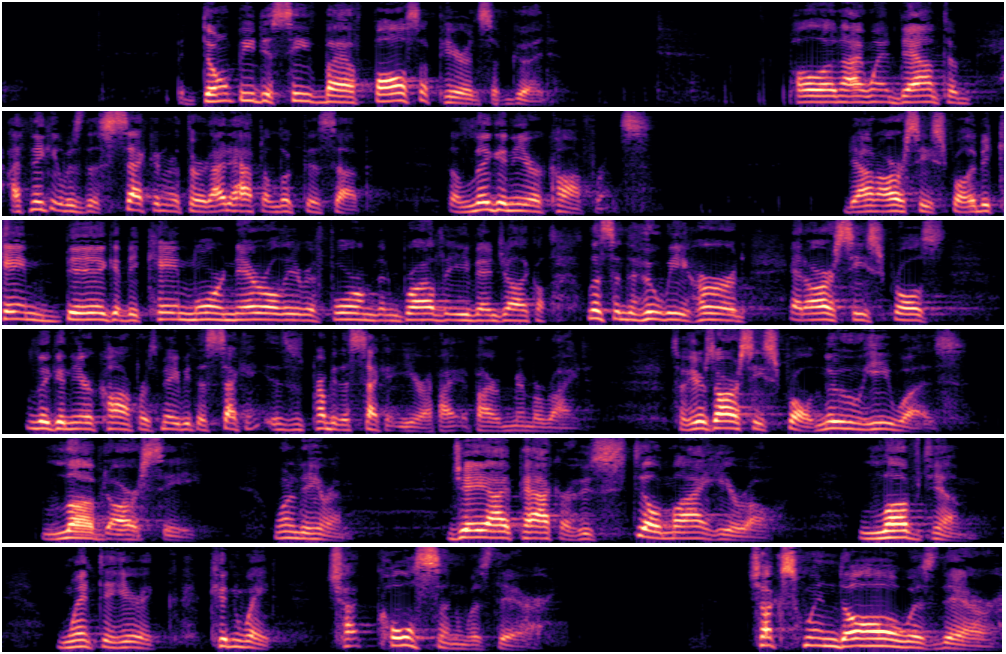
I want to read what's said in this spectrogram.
But don't be deceived by a false appearance of good. Paula and I went down to, I think it was the second or third, I'd have to look this up, the Ligonier Conference down R.C. Sproul. It became big, it became more narrowly reformed than broadly evangelical. Listen to who we heard at R.C. Sproul's Ligonier Conference, maybe the second, this is probably the second year, if I, if I remember right. So here's R.C. Sproul, knew who he was, loved R.C., wanted to hear him. J.I. Packer, who's still my hero, loved him, went to hear it, couldn't wait. Chuck Colson was there. Chuck Swindoll was there.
